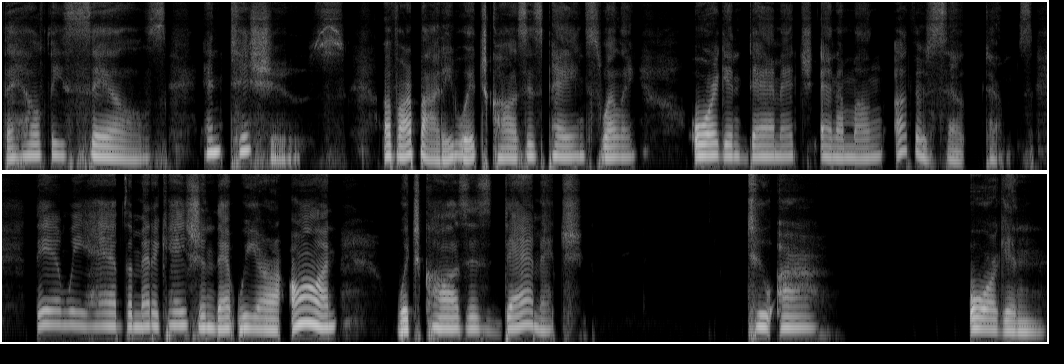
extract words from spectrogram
the healthy cells and tissues of our body, which causes pain, swelling, organ damage, and among other symptoms. Then we have the medication that we are on, which causes damage to our organ.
